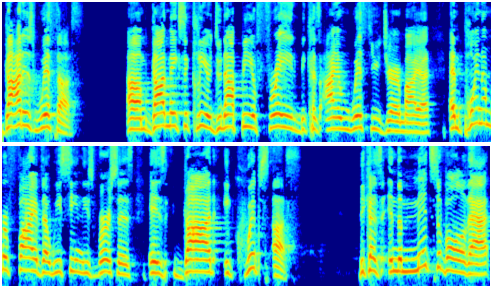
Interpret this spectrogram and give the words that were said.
God is with us. Um, God makes it clear do not be afraid because I am with you, Jeremiah. And point number five that we see in these verses is God equips us. Because in the midst of all of that,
